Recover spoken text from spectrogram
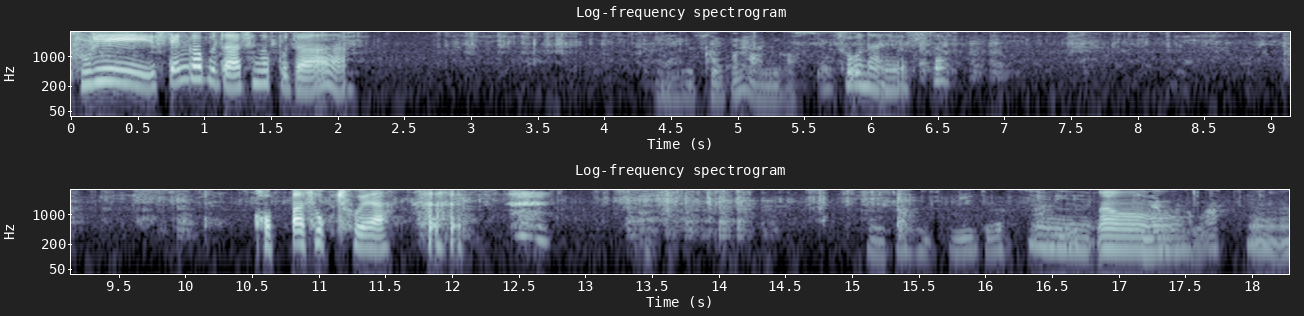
불이 센가 보다, 생각보다. 어, 이거 속은 안 익었어 소은 아니었어? 겉바 속초야. 그러니까 이제 살이 음, 그냥 어, 나와 음,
